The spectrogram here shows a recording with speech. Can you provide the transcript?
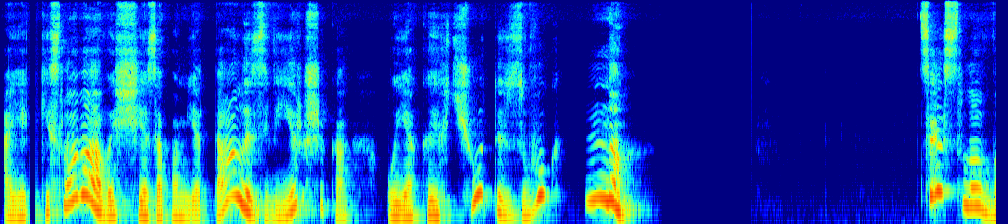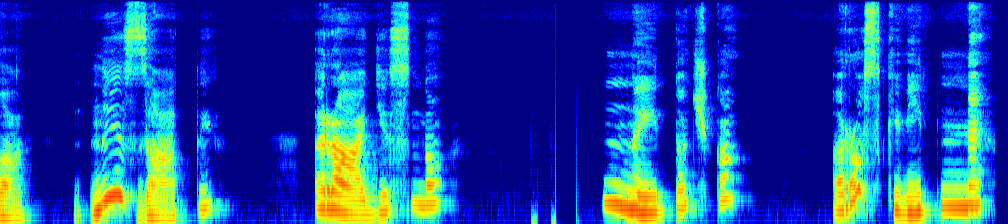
а які слова ви ще запам'ятали з віршика, у яких чути звук Н? Це слова низати, радісно, ниточка, розквітне,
